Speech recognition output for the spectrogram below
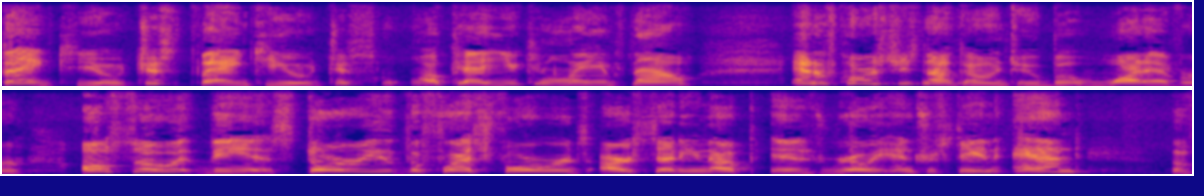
thank you. Just thank you. Just, okay, you can leave now. And of course, she's not going to, but whatever. Also, the story the flash forwards are setting up is really interesting, and the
